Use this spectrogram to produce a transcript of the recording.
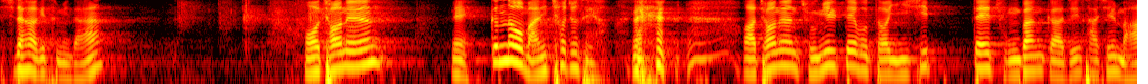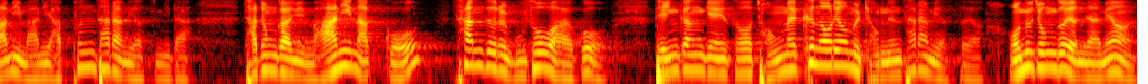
시작하겠습니다. 어, 저는 네, 끝나고 많이 쳐주세요. 아, 저는 중1 때부터 20대 중반까지 사실 마음이 많이 아픈 사람이었습니다. 자존감이 많이 낮고 사람들을 무서워하고 대인관계에서 정말 큰 어려움을 겪는 사람이었어요. 어느 정도였냐면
